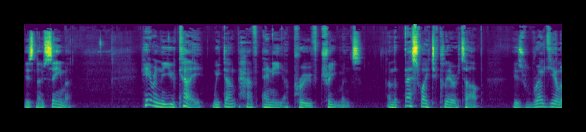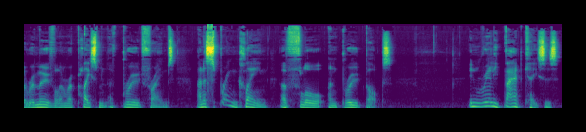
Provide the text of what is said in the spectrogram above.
is nosema. Here in the UK, we don't have any approved treatments, and the best way to clear it up is regular removal and replacement of brood frames and a spring clean of floor and brood box. In really bad cases,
